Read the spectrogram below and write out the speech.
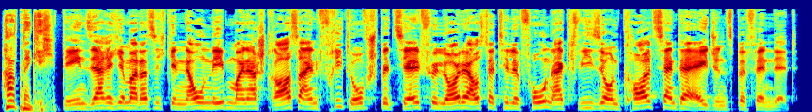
hartnäckig. Den sage ich immer, dass sich genau neben meiner Straße ein Friedhof speziell für Leute aus der Telefonakquise und Callcenter Agents befindet.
